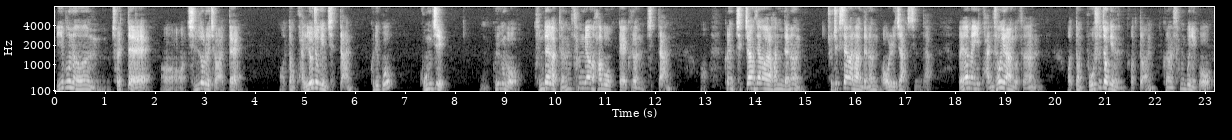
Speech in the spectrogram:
이분은 절대 어, 진로를 정할 때 어떤 관료적인 집단 그리고 공직 음, 그리고 뭐 군대 같은 상명 하복의 그런 집단 어, 그런 직장 생활을 하는 데는 조직 생활을 하는 데는 어울리지 않습니다. 왜냐하면 이 관성이라는 것은 어떤 보수적인 어떤 그런 성분이고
